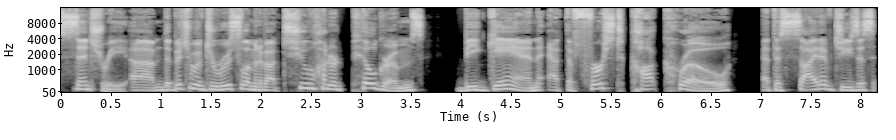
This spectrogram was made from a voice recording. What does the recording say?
century. Um, the Bishop of Jerusalem and about 200 pilgrims began at the first cock crow at the site of Jesus'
